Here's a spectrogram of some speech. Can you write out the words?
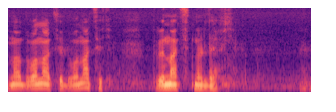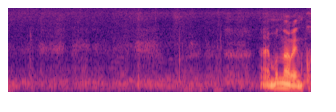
на 12 12 13.09. А ми на ринку.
